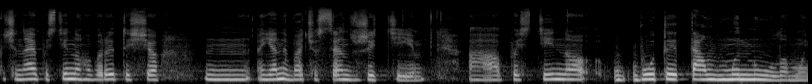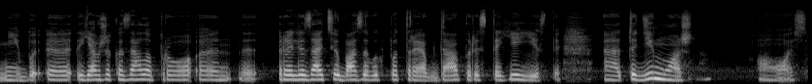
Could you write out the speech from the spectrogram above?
починає постійно говорити, що я не бачу сенс в житті, постійно бути там в минулому, ніби Е, я вже казала про е, е, реалізацію базових потреб, да, перестає їсти. Тоді можна. Ось.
